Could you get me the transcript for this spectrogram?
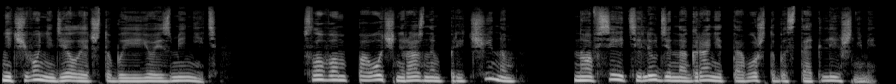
ничего не делает, чтобы ее изменить. Словом, по очень разным причинам, но все эти люди на грани того, чтобы стать лишними,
